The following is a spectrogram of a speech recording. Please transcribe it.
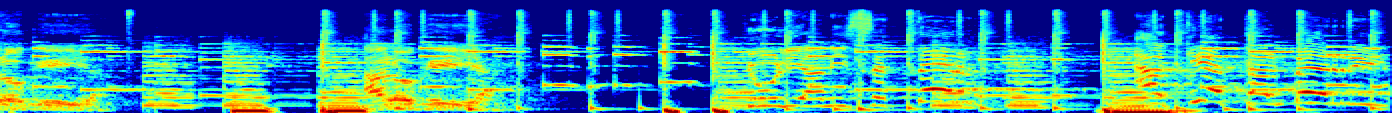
loquilla, a loquilla. Julian y Sester, aquí está el Berry.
